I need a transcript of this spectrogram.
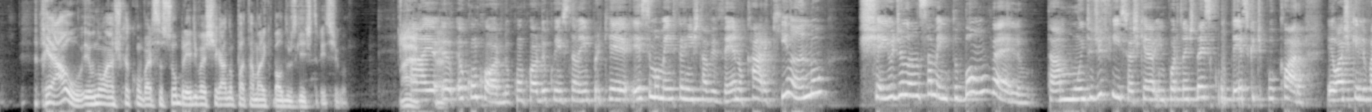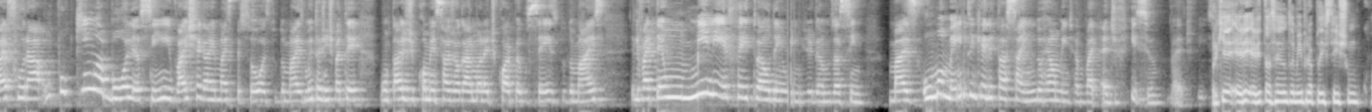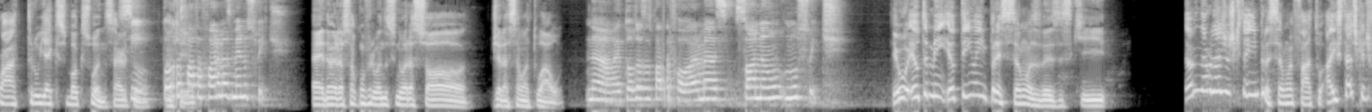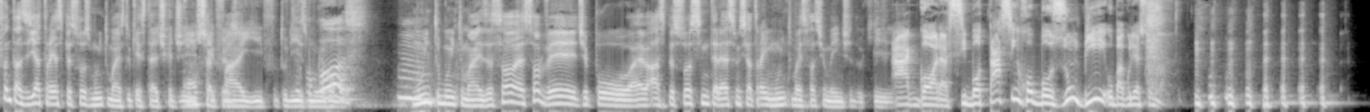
Real, eu não acho que a conversa sobre ele vai chegar no patamar que Baldur's Gate 3 chegou. Ah, ah eu, é. eu, concordo, concordo com isso também, porque esse momento que a gente tá vivendo, cara, que ano cheio de lançamento bom, velho. Tá muito difícil. Acho que é importante dar esse contexto que, tipo, claro, eu acho que ele vai furar um pouquinho a bolha, assim, vai chegar em mais pessoas e tudo mais. Muita gente vai ter vontade de começar a jogar Moned Core pelo 6 e tudo mais. Ele vai ter um mini efeito Elden Ring, digamos assim. Mas o momento em que ele tá saindo realmente é, é difícil. É difícil. Porque ele, ele tá saindo também pra PlayStation 4 e Xbox One, certo? Sim, todas okay. as plataformas menos Switch. É, não, era só confirmando se não era só geração atual. Não, é todas as plataformas, só não no Switch. Eu, eu também, eu tenho a impressão, às vezes, que. Na, na verdade, acho que tem a impressão, é fato. A estética de fantasia atrai as pessoas muito mais do que a estética de sci-fi e futurismo. Tipo, e Hum. Muito, muito mais. É só, é só ver, tipo, é, as pessoas se interessam e se atraem muito mais facilmente do que. Agora, se botassem robô zumbi, o bagulho ia sumir.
